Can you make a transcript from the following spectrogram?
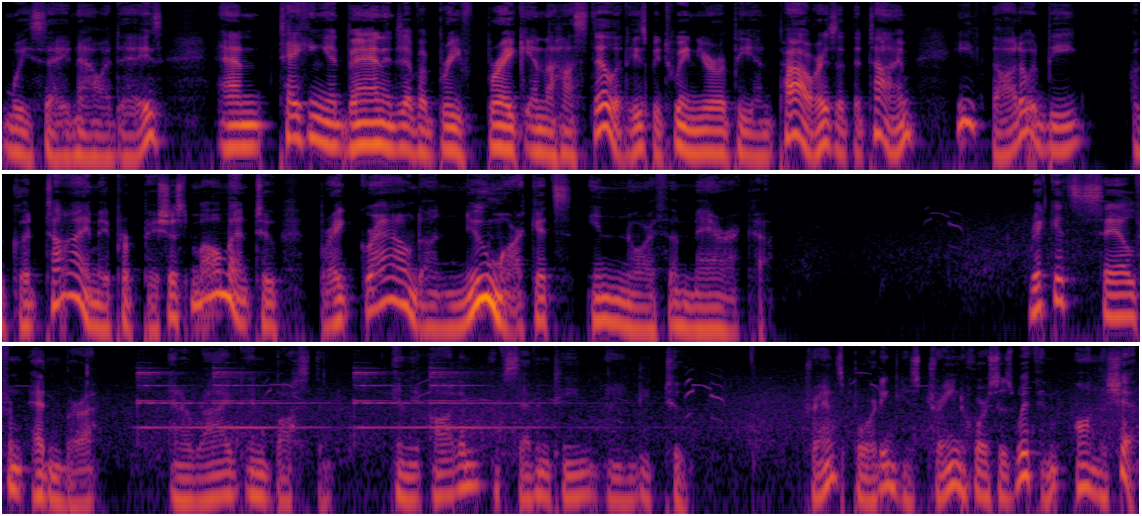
we say nowadays, and taking advantage of a brief break in the hostilities between European powers at the time, he thought it would be a good time, a propitious moment to break ground on new markets in North America. Ricketts sailed from Edinburgh and arrived in Boston in the autumn of 1792, transporting his trained horses with him on the ship.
